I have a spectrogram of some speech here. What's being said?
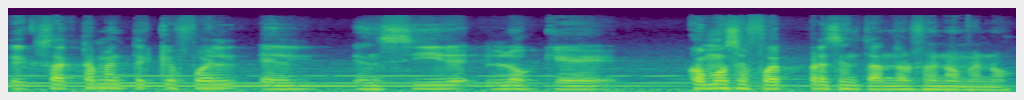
exactamente qué fue el, el, en sí lo que, cómo se fue presentando el fenómeno.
